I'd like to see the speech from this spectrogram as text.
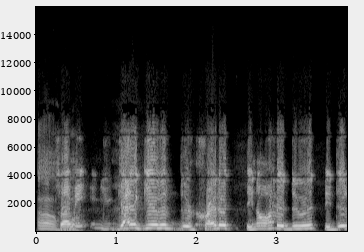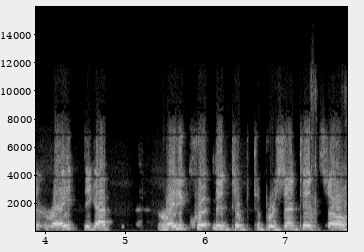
Oh, So I mean, you got to give them their credit. They know how to do it. They did it right. They got the right equipment to, to present it. So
